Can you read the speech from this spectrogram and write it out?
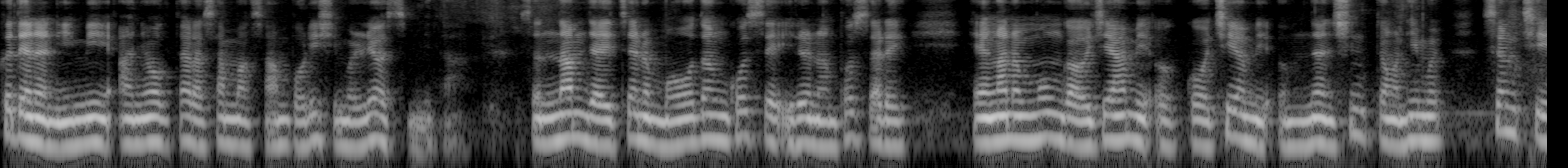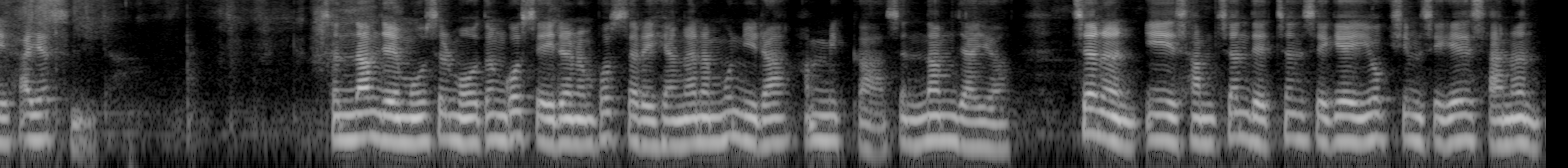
그대는 이미 안욕 따라 산막 산보리심을 내었습니다. 선남자의 저는 모든 곳에 이르는 보살의 행하는 문과 의지함이 없고 지음이 없는 신통한 힘을 성취하였습니다. 선남자의 무엇을 모든 곳에 이르는 보살의 향하는 문이라 합니까? 선남자여 저는 이 삼천대 천세계의 욕심세계에 사는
